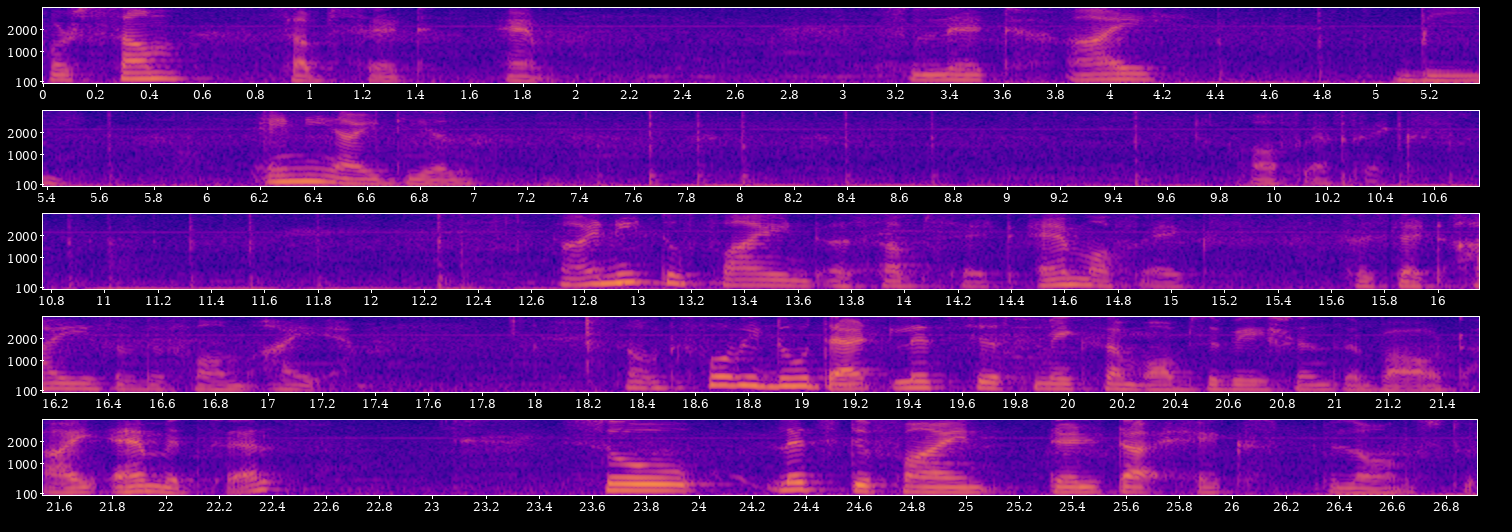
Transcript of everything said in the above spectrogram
for some subset m. So let i be any ideal of fx now I need to find a subset m of x such that i is of the form im. Now before we do that, let's just make some observations about im itself. So let's define delta x belongs to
